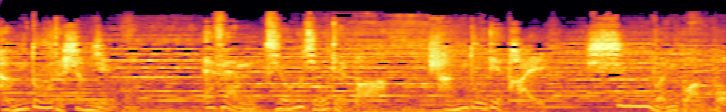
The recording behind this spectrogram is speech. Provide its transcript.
成都的声音 FM 九九点八，成都电台新闻广播。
